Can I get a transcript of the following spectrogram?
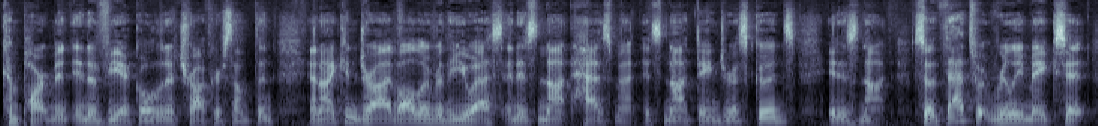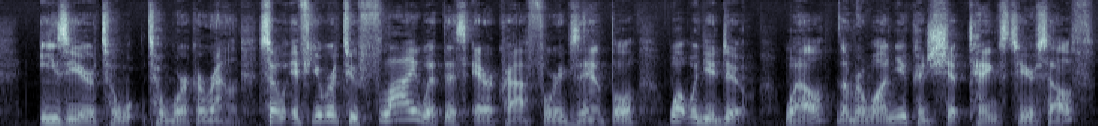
compartment in a vehicle, in a truck or something, and I can drive all over the US and it's not hazmat. It's not dangerous goods. It is not. So that's what really makes it easier to, to work around. So if you were to fly with this aircraft, for example, what would you do? Well, number one, you could ship tanks to yourself.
